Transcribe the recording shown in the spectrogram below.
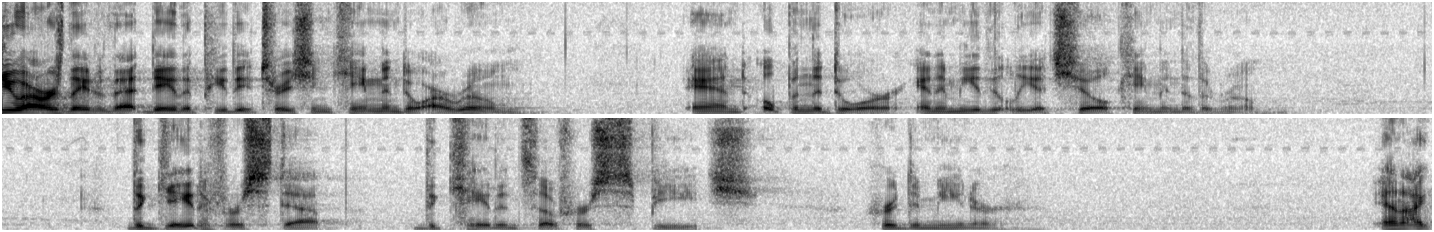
Few hours later that day, the pediatrician came into our room and opened the door, and immediately a chill came into the room. The gait of her step, the cadence of her speech, her demeanor. And I,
